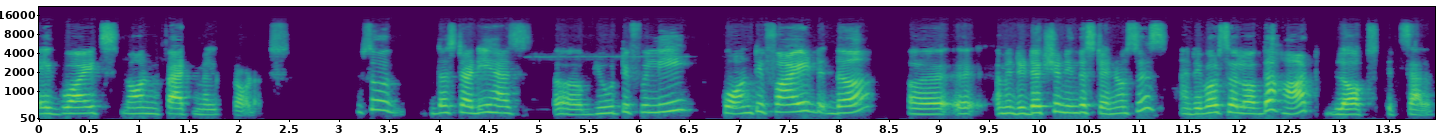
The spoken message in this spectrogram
egg whites, non-fat milk products. So the study has uh, beautifully quantified the uh, uh, I mean reduction in the stenosis and reversal of the heart blocks itself.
